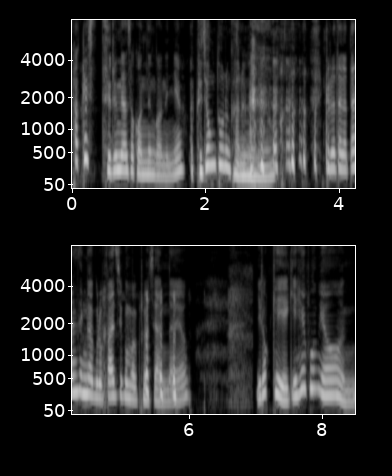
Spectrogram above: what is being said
팟캐스트 들으면서 걷는 거는요? 아, 그 정도는 가능하네요. 그러다가 딴 생각으로 빠지고 막 그러지 않나요? 이렇게 얘기해보면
